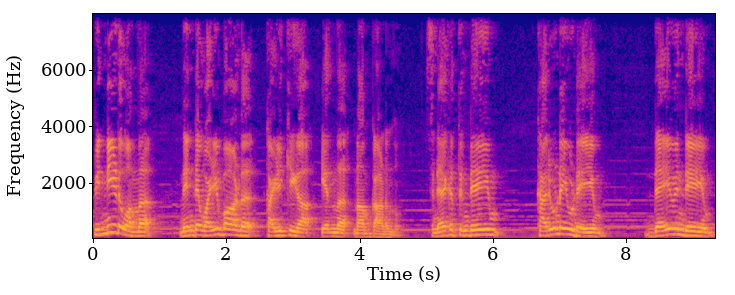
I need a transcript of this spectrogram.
പിന്നീട് വന്ന് നിന്റെ വഴിപാട് കഴിക്കുക എന്ന് നാം കാണുന്നു. സ്നേഹത്തിന്റെയും കരുണയുടെയും ദയവിന്റെയും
